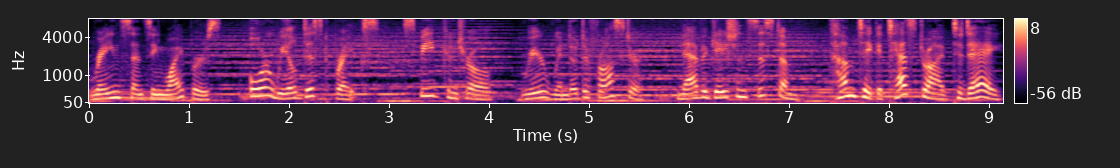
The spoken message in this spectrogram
rain sensing wipers, four wheel disc brakes, speed control, rear window defroster, navigation system. Come take a test drive today.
